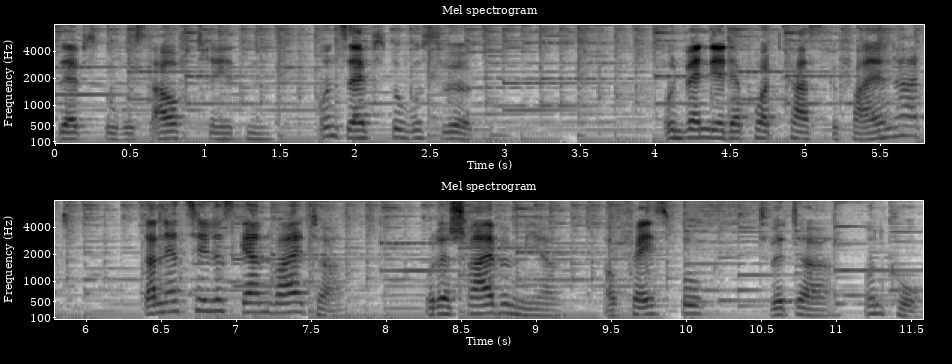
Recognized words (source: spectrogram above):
selbstbewusst auftreten und selbstbewusst wirken. Und wenn dir der Podcast gefallen hat, dann erzähle es gern weiter oder schreibe mir auf Facebook, Twitter und Co.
